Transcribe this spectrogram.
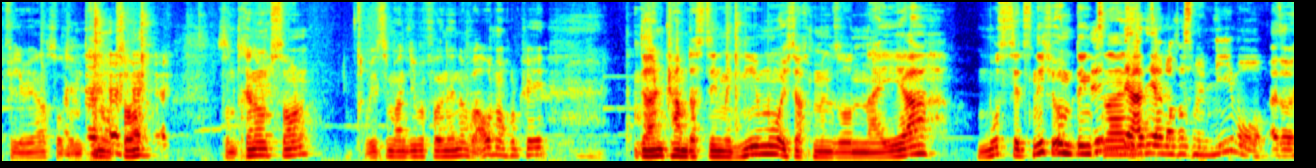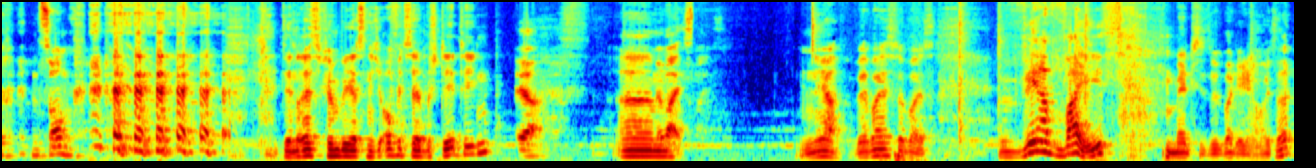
viel mehr, so, so ein Trennungssong. so ein Trennungssong, wie ich es immer liebevoll nenne, war auch noch okay. Dann kam das Ding mit Nemo, ich dachte mir so, naja, muss jetzt nicht unbedingt sein. Der hatte ja noch das mit Nemo, also ein Song. Den Rest können wir jetzt nicht offiziell bestätigen. Ja, Ähm, wer weiß. Ja, wer weiß, wer weiß. Wer weiß, Mensch, diese Übergänge heute,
